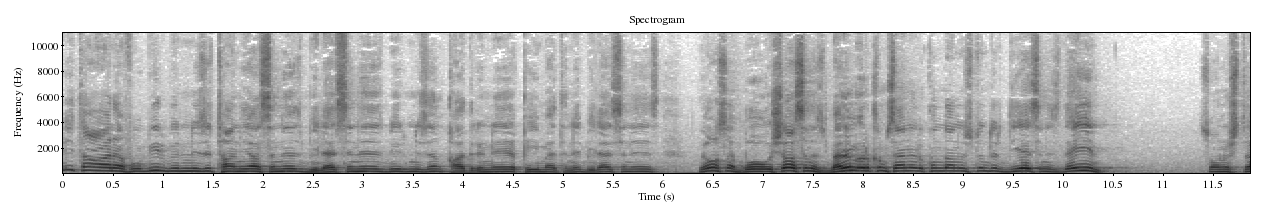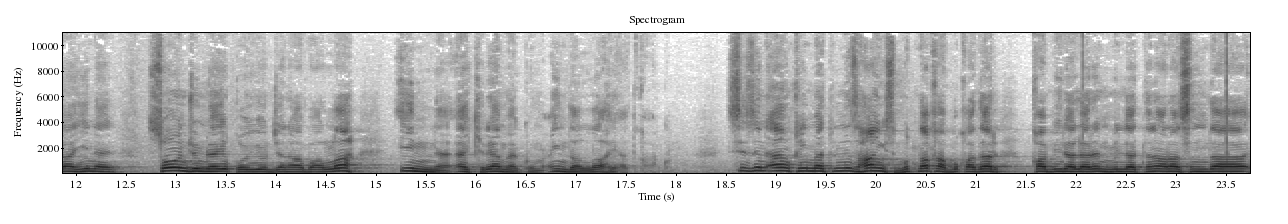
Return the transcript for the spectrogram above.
Litarefu birbirinizi tanıyasınız, bilesiniz, birbirinizin kadrini, kıymetini bilesiniz. Yoksa boğuşasınız, benim ırkım senin ırkından üstündür diyesiniz değil. Sonuçta yine son cümleyi koyuyor Cenab-ı Allah. İnne ekremekum indallahi etkakum. Sizin en kıymetliniz hangisi? Mutlaka bu kadar kabilelerin, milletlerin arasında,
